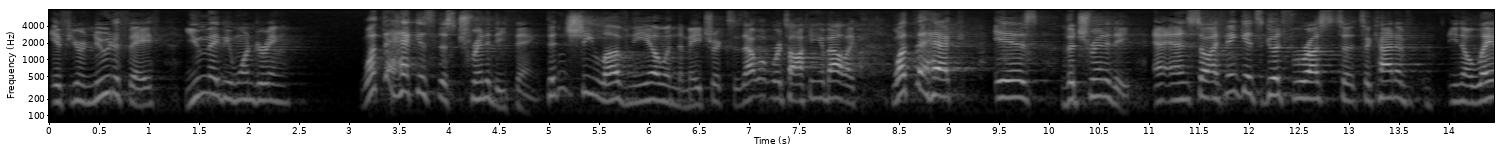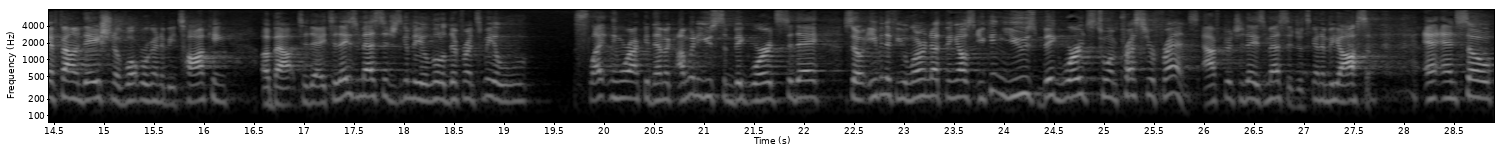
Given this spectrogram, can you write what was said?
if you're new to faith, you may be wondering, what the heck is this Trinity thing? Didn't she love Neo in The Matrix? Is that what we're talking about? Like, what the heck is the Trinity? And, and so I think it's good for us to, to kind of, you know, lay a foundation of what we're going to be talking about today. Today's message is going to be a little different. It's going to be slightly more academic. I'm going to use some big words today. So even if you learn nothing else, you can use big words to impress your friends after today's message. It's going to be awesome. And, and so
